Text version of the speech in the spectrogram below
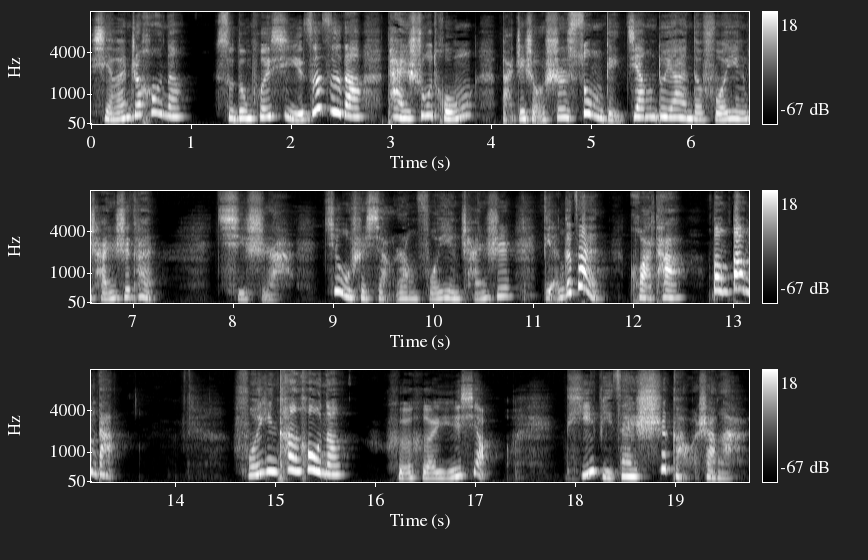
写完之后呢？苏东坡喜滋滋的派书童把这首诗送给江对岸的佛印禅师看，其实啊，就是想让佛印禅师点个赞，夸他棒棒的。佛印看后呢，呵呵一笑，提笔在诗稿上啊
